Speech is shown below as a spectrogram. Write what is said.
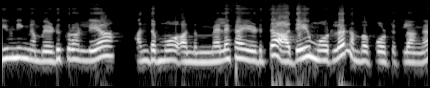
ஈவினிங் நம்ம எடுக்கிறோம் இல்லையா? அந்த மோ அந்த மிளகாய் எடுத்து அதே மோரில் நம்ம போட்டுக்கலாங்க.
